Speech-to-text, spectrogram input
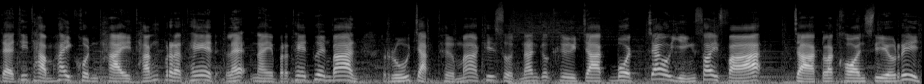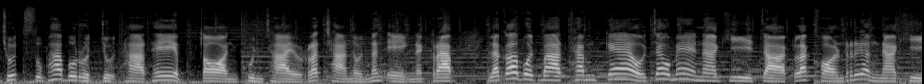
แต่ที่ทำให้คนไทยทั้งประเทศและในประเทศเพื่อนบ้าน รู้จักเธอมากที่สุดนั่นก็คือจากบทเจ้าหญิงสร้อยฟ้าจากละครซีรีส์ชุดสุภาพบุรุษจุธาเทพ ตอนคุณชายรัชชานนท์นั่นเองนะครับ แล้วก็บทบาทคำแก้วเจ้าแม่นาคีจากละครเรื่องนาคี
